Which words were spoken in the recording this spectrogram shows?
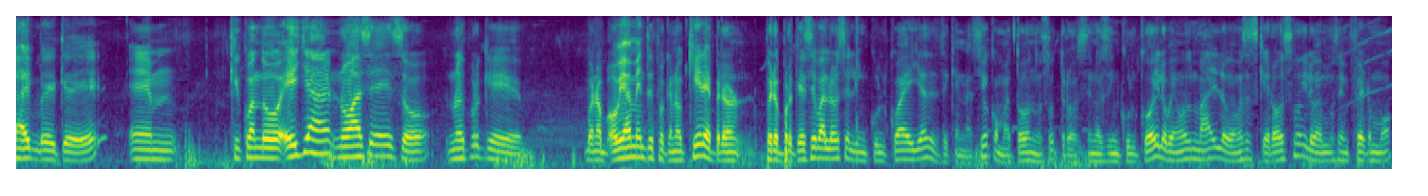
ay, me quedé. em, que cuando ella no hace eso, no es porque. Bueno, obviamente es porque no quiere, pero, pero porque ese valor se le inculcó a ella desde que nació, como a todos nosotros. Se nos inculcó y lo vemos mal, y lo vemos asqueroso, y lo vemos enfermo.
